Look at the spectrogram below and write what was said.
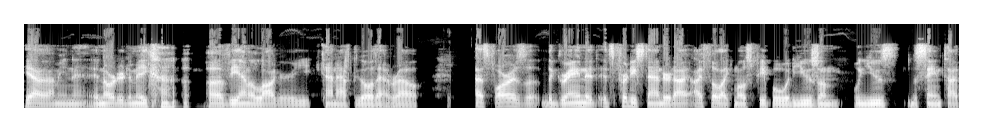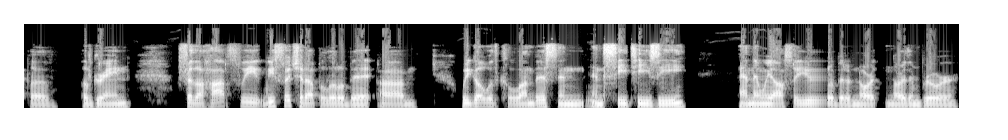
Yeah, I mean, in order to make a, a Vienna lager, you kind of have to go that route. As far as the, the grain, it, it's pretty standard. I, I feel like most people would use them, will use the same type of, of grain. For the hops, we, we switch it up a little bit. Um, we go with Columbus and, and CTZ, and then we also use a little bit of North, Northern Brewer.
